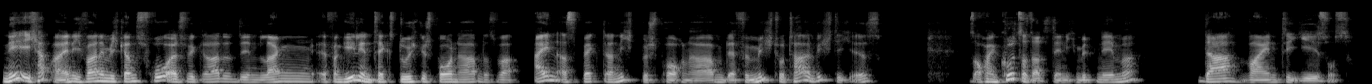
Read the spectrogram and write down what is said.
Nee, ich habe einen. Ich war nämlich ganz froh, als wir gerade den langen Evangelientext durchgesprochen haben, dass wir einen Aspekt da nicht besprochen haben, der für mich total wichtig ist. Das ist auch ein kurzer Satz, den ich mitnehme. Da weinte Jesus.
